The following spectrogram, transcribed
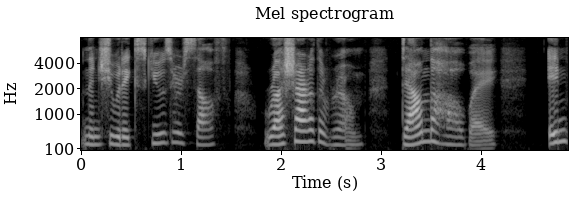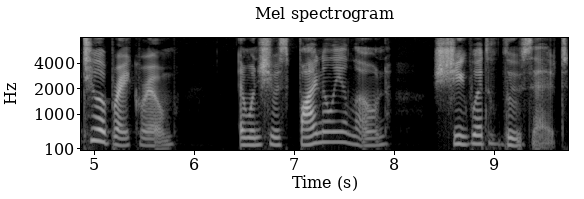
And then she would excuse herself, rush out of the room, down the hallway, into a break room. And when she was finally alone, she would lose it.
